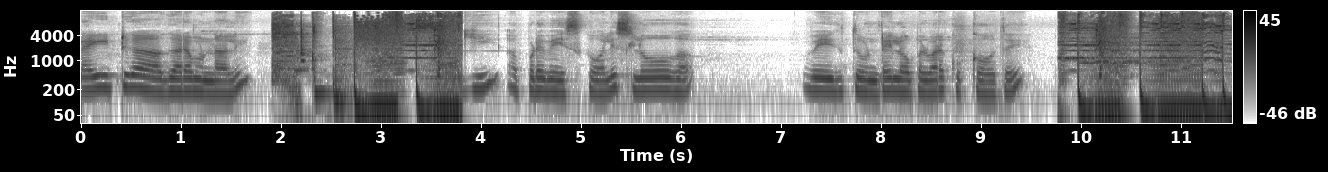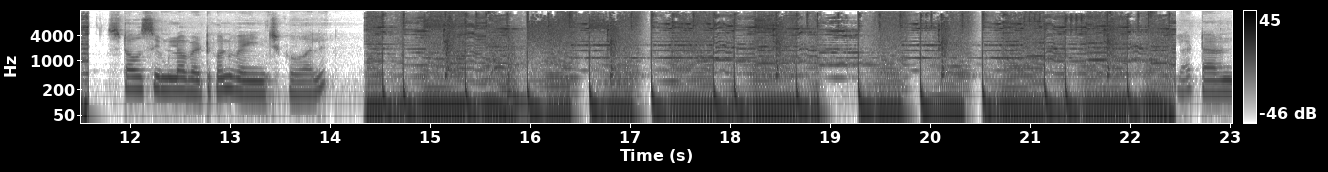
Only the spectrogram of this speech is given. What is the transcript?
లైట్గా గరం ఉండాలి. గీ అప్పుడే వేసుకోవాలి. స్లోగా వేగుతూ ఉంటాయి లోపల వరకు కుక్ అవుతాయి. స్టవ్ సిమ్లో పెట్టుకొని వేయించుకోవాలి. ఇలా టర్న్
